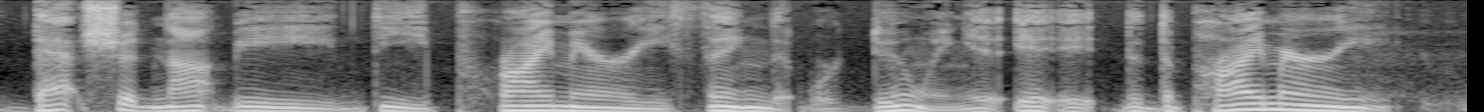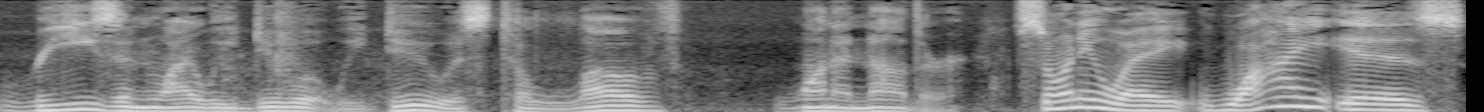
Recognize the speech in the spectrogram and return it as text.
that should not be the primary thing that we're doing. It, it, it, the primary reason why we do what we do is to love one another. So, anyway, why is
